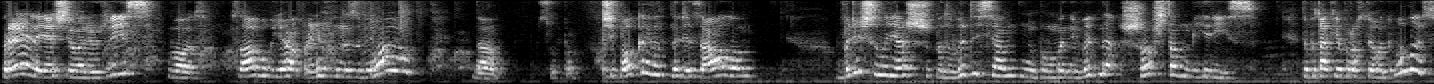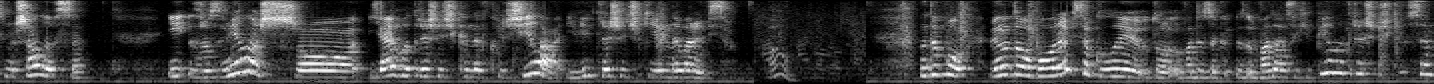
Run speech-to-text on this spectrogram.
Правильно, я ще варю рис. Вот. Слава Богу, я про нього не забуваю. Да, супер. Ще поки я тут нарізала. Вирішила я ж подивитися, ну, бо в мене видно, що ж там мій ріс. Типу так я просто його дивилась, мішала і все. І зрозуміла, що я його трішечки не включила, і він трішечки не варився. Ну, типу, він у того поварився, коли то вода, вода закипіла трішечки все.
